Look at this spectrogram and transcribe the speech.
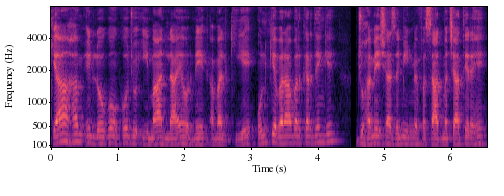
کیا ہم ان لوگوں کو جو ایمان لائے اور نیک عمل کیے ان کے برابر کر دیں گے جو ہمیشہ زمین میں فساد مچاتے رہے؟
